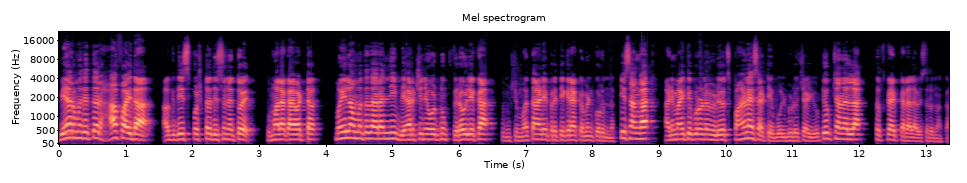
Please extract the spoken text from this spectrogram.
बिहारमध्ये तर हा फायदा अगदी स्पष्ट दिसून येतोय. तुम्हाला काय वाटतं? महिला मतदारांनी बिहारची निवडणूक फिरवली का? तुमची मतं आणि प्रतिक्रिया कमेंट करून नक्की सांगा. आणि माहितीपूर्ण व्हिडिओज पाहण्यासाठी बोलबिडोच्या यूट्यूब चॅनलला सबस्क्राईब करायला विसरू नका.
